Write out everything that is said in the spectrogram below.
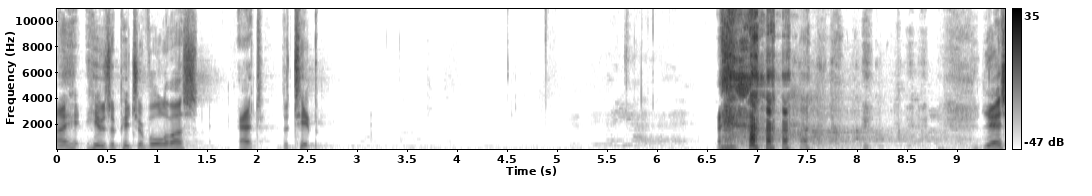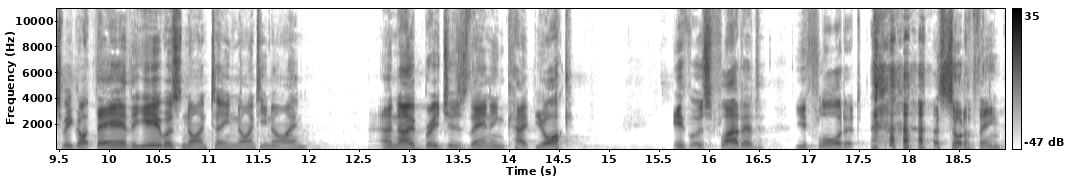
Uh, here's a picture of all of us at the tip. yes, we got there. The year was 1999. Uh, no bridges then in Cape York. If it was flooded, you floored it, sort of thing.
